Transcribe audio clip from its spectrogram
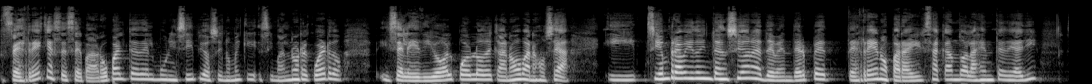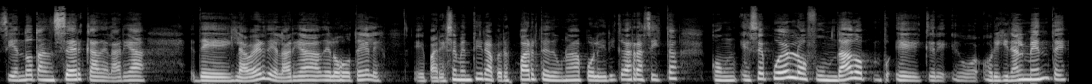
Ferré que se separó parte del municipio, si, no me, si mal no recuerdo, y se le dio al pueblo de Canóvanas, o sea, y siempre ha habido intenciones de vender terreno para ir sacando a la gente de allí, siendo tan cerca del área de Isla Verde, el área de los hoteles. Eh, parece mentira, pero es parte de una política racista con ese pueblo fundado eh, originalmente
